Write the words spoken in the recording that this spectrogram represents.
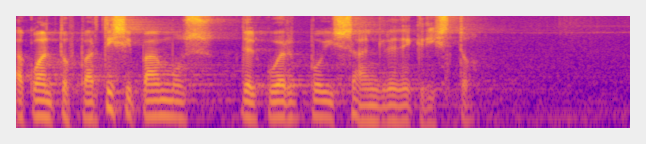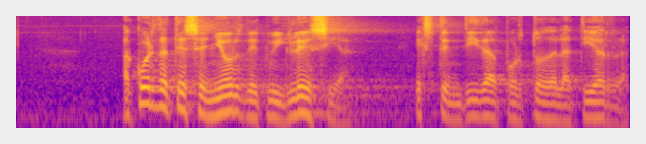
a cuantos participamos del cuerpo y sangre de Cristo. Acuérdate, Señor, de tu iglesia extendida por toda la tierra.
